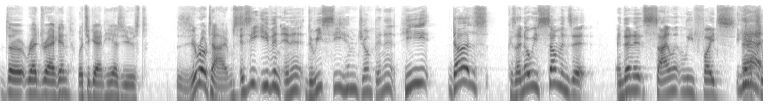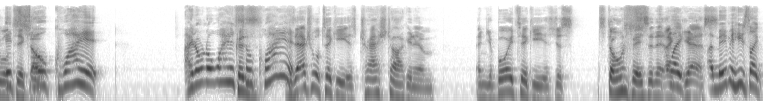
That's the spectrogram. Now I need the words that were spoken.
the red dragon, which again he has used zero times. is he even in it? Do we see him jump in it? he does? Because I know he summons it, and then it silently fights Yeah, actual it's Tiki. so quiet. I don't know why it's so quiet. His actual Tiki is trash talking him, and your boy Tiki is just stone facing it. Like, I guess. uh, maybe he's like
